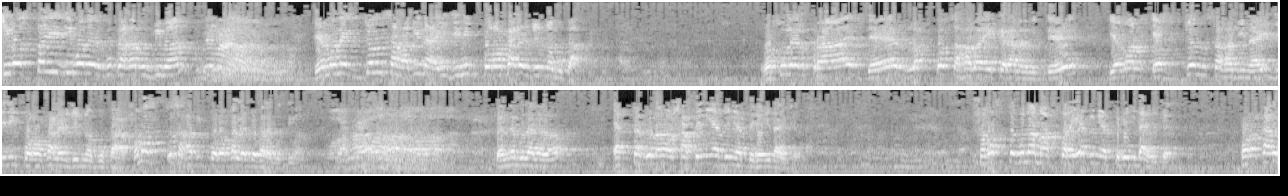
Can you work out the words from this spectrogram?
চিরস্থায়ী জীবনের বুকাটা বুদ্ধিমান। এমন একজন সাহাবি নাই যিনি পরকালের জন্য বুকা। রসুলের প্রায় দেড় লক্ষ সাহাবাই কেরামের মধ্যে এমন একজন সাহাবি নাই যিনি পরকালের জন্য বোকা। সমস্ত সাহাবি পরকালের ব্যাপারে বুদ্ধিমান। কেন বোঝা গেল? একটা গুণা সাথে নিয়ে দুনিয়া থেকে বিদায় হয়েছে সমস্ত গুণা মাফ করাইয়া দুনিয়া থেকে বিদায় হয়েছে পরকাল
